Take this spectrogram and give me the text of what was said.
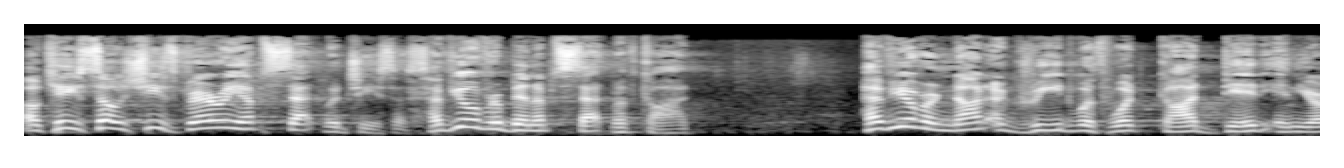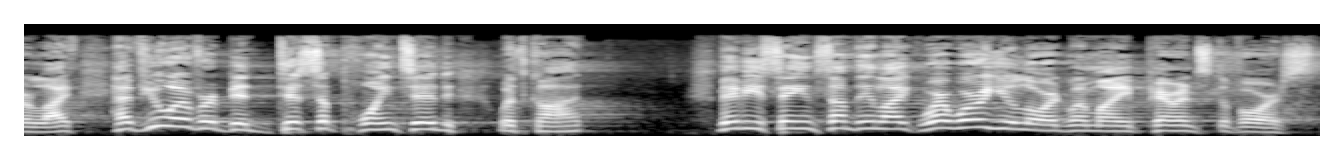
Okay, so she's very upset with Jesus. Have you ever been upset with God? Have you ever not agreed with what God did in your life? Have you ever been disappointed with God? Maybe saying something like, Where were you, Lord, when my parents divorced?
